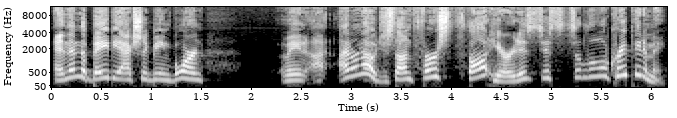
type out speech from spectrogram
and then the baby actually being born. I mean, I, I don't know. Just on first thought here, it is just a little creepy to me.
